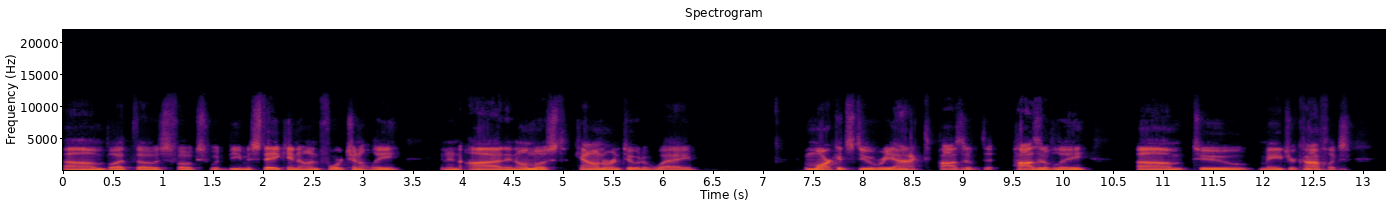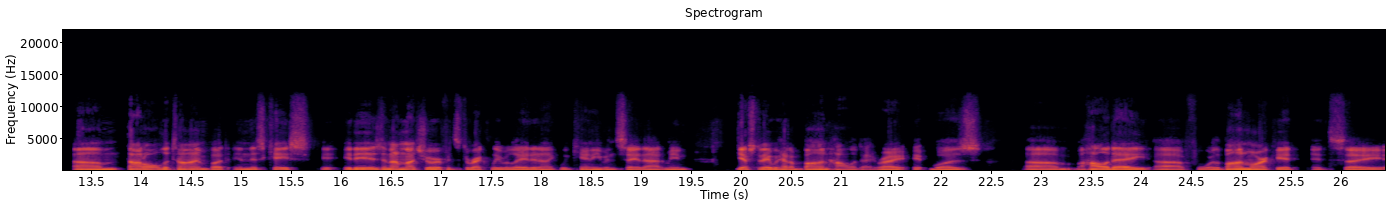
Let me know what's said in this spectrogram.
um, but those folks would be mistaken. Unfortunately, in an odd and almost counterintuitive way, markets do react positive to, positively um, to major conflicts. Um, not all the time, but in this case, it, it is. And I'm not sure if it's directly related. Like we can't even say that. I mean, yesterday we had a bond holiday, right? It was um, a holiday uh, for the bond market. It's a,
